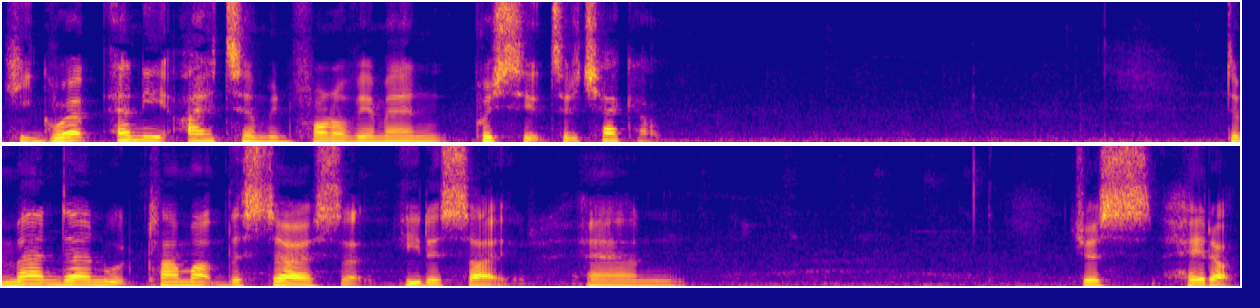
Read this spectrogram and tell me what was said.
he grabbed any item in front of him and proceeded to the checkout. The man then would climb up the stairs at either side and just head up.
